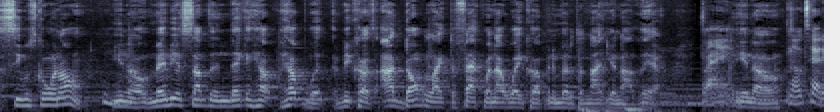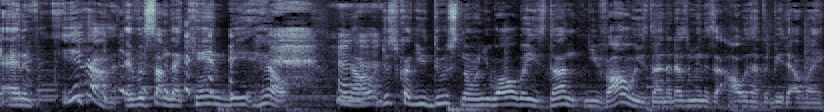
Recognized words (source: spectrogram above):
see what's going on. You know, maybe it's something they can help help with because I don't like the fact when I wake up in the middle of the night you're not there right. you know. No Teddy And if yeah, if it's something that can be helped, you know, Uh-huh. just because you do snow and you always done, you've always done it doesn't mean it's always have to be that way.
